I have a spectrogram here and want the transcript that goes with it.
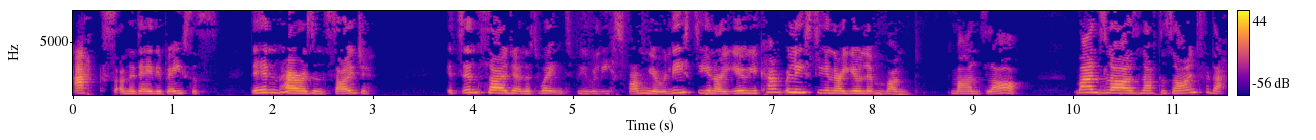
acts on a daily basis. The hidden power is inside you. It's inside you and it's waiting to be released from you. Release inner you. Can't release you living by man's law. Man's law is not designed for that.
